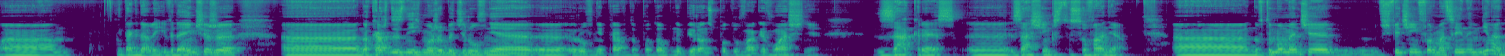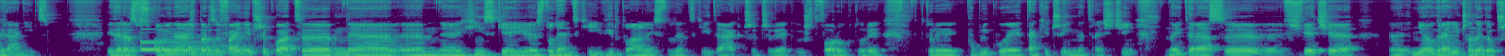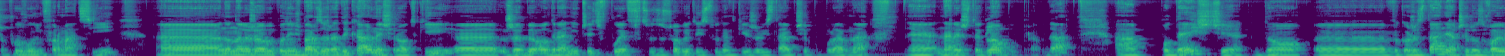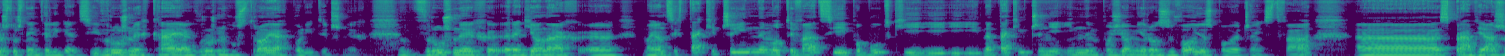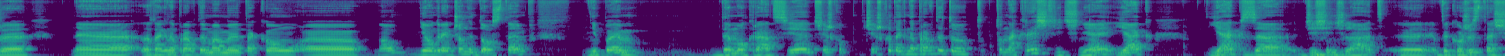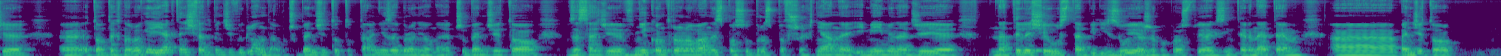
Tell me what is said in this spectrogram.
i tak dalej. I wydaje mi się, że e, no każdy z nich może być równie, e, równie prawdopodobny, biorąc pod uwagę właśnie zakres, e, zasięg stosowania. No w tym momencie w świecie informacyjnym nie ma granic. I teraz wspominałeś bardzo fajnie przykład chińskiej studentki, wirtualnej studentki, tak? czy, czy jakiegoś tworu, który który publikuje takie czy inne treści. No i teraz e, w świecie e, nieograniczonego przepływu informacji no należałoby podjąć bardzo radykalne środki, żeby ograniczyć wpływ w cudzysłowie tej studentki, jeżeli stałaby się popularna, na resztę globu, prawda? A podejście do wykorzystania czy rozwoju sztucznej inteligencji w różnych krajach, w różnych ustrojach politycznych, w różnych regionach mających takie czy inne motywacje i pobudki i, i, i na takim czy nie innym poziomie rozwoju społeczeństwa e, sprawia, że e, no tak naprawdę mamy taką e, no, nieograniczony dostęp, nie powiem demokrację, ciężko, ciężko tak naprawdę to, to, to nakreślić, nie? Jak, jak za 10 lat wykorzysta się E, tą technologię i jak ten świat będzie wyglądał. Czy będzie to totalnie zabronione, czy będzie to w zasadzie w niekontrolowany sposób rozpowszechniane i miejmy nadzieję na tyle się ustabilizuje, że po prostu jak z internetem będzie to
